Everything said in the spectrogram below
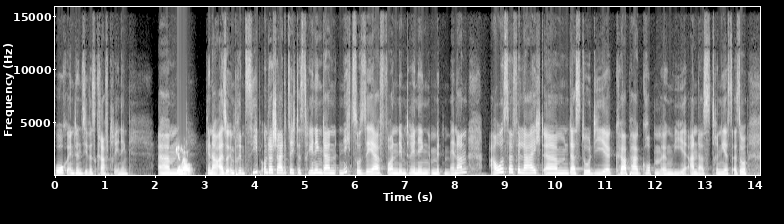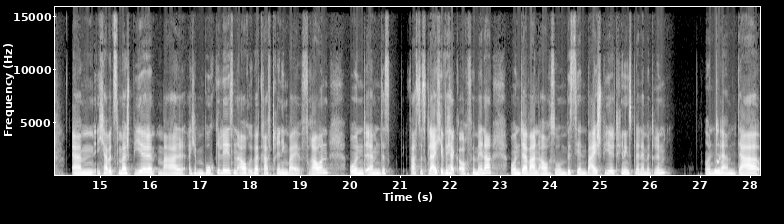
hochintensives Krafttraining. Ähm, genau. Genau, also im Prinzip unterscheidet sich das Training dann nicht so sehr von dem Training mit Männern, außer vielleicht, ähm, dass du die Körpergruppen irgendwie anders trainierst. Also ähm, ich habe zum Beispiel mal, ich habe ein Buch gelesen, auch über Krafttraining bei Frauen und ähm, das fast das gleiche Werk auch für Männer. Und da waren auch so ein bisschen Beispiel-Trainingspläne mit drin. Und mhm. ähm, da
